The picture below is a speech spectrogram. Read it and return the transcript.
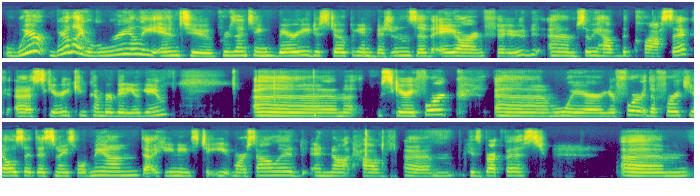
we're we're like really into presenting very dystopian visions of AR and food. Um, so we have the classic uh, scary cucumber video game, um, scary fork, um, where your fork the fork yells at this nice old man that he needs to eat more salad and not have um, his breakfast. Um,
